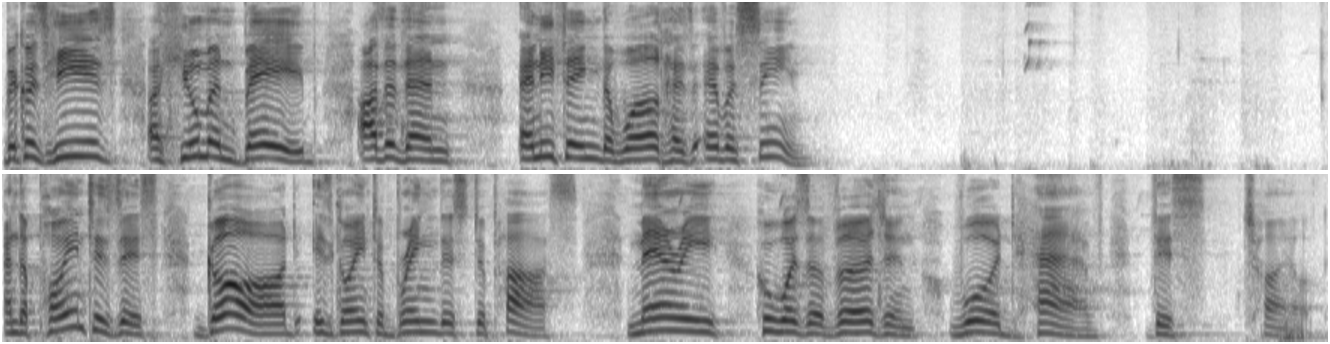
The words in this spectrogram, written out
Because he is a human babe other than anything the world has ever seen. And the point is this God is going to bring this to pass. Mary, who was a virgin, would have this child.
